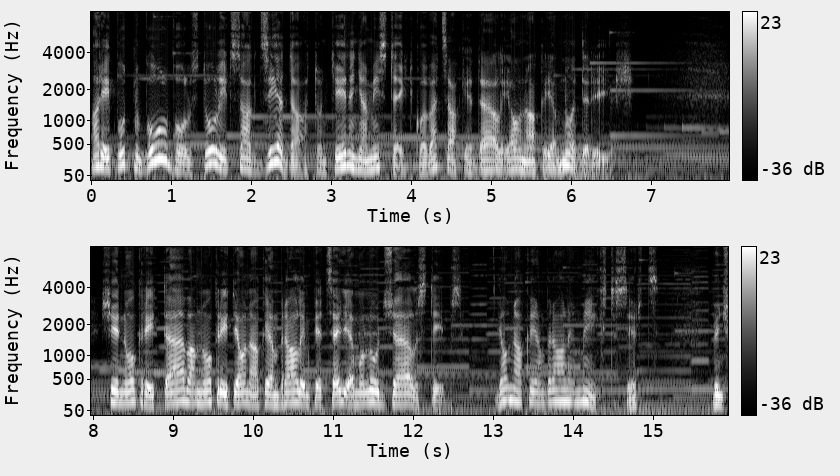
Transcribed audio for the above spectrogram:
Arī putnu bulbulis tūlīt sāk dziedāt un ķēniņam izteikt, ko vecākie dēli jaunākajam nodarījuši. Šie nokrīt tēvam, nokrīt jaunākajam brālim pie ceļiem un lūdz žēlastības. Jaunākajam brālim mīksta sirds. Viņš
